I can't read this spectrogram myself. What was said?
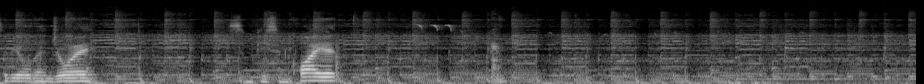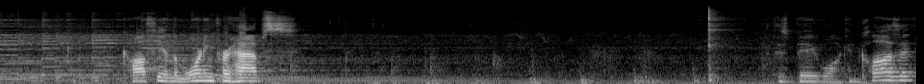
to be able to enjoy some peace and quiet. Coffee in the morning, perhaps. This big walk-in closet.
